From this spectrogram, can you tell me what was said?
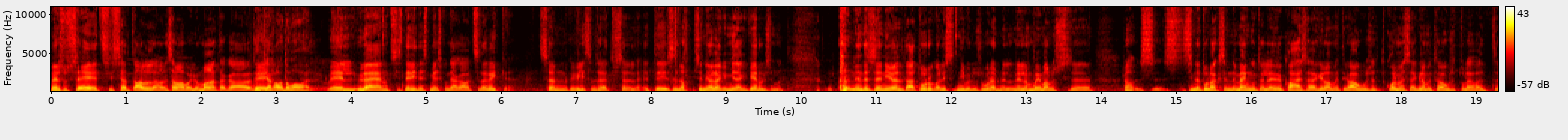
Versus see, et siis sealt alla on sama palju maad, aga kõik veel, jagavad omavahel. veel ülejäänud siis neliteist meeskonda jagavad seda kõike. see on kõige lihtsam seletus sellele, et see noh, siin ei olegi midagi keerulisemat. Nende see nii-öelda turg on lihtsalt nii palju suurem, neil, neil on võimalus noh, sinna tullakse nende mängudele kahesaja kilomeetri kauguselt, kolmesaja kilomeetri kauguselt tulevad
